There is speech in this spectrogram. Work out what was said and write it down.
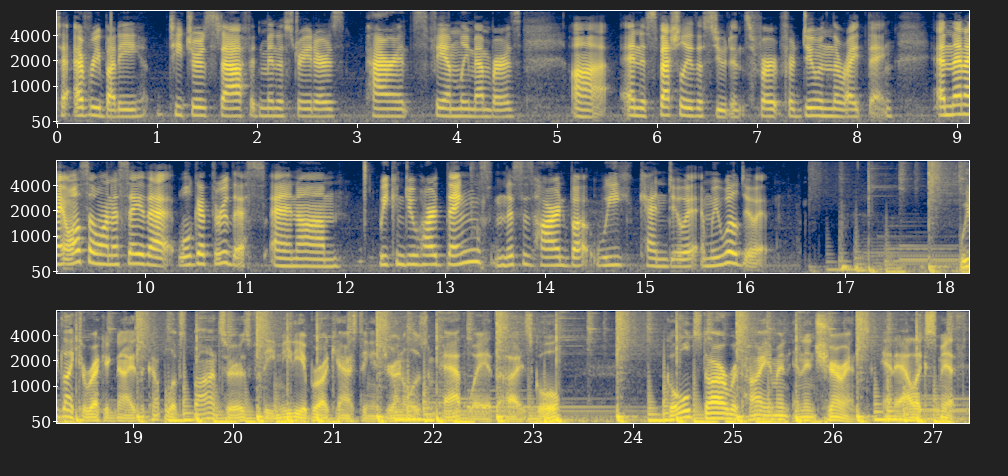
to everybody teachers, staff, administrators, parents, family members, uh, and especially the students for, for doing the right thing. And then I also want to say that we'll get through this and um, we can do hard things. And this is hard, but we can do it and we will do it. We'd like to recognize a couple of sponsors for the media broadcasting and journalism pathway at the high school Gold Star Retirement and Insurance and Alex Smith.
